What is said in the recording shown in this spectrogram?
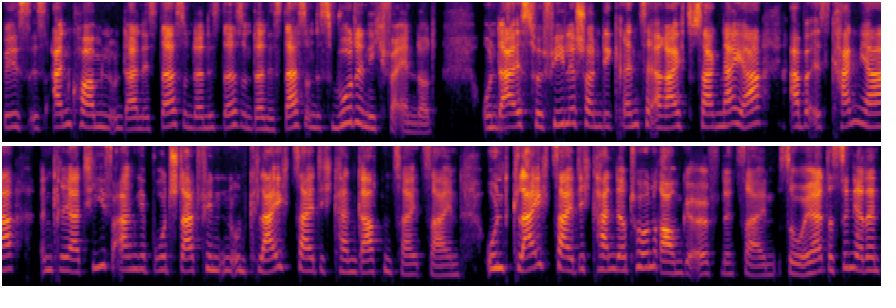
bis ist Ankommen und dann ist das und dann ist das und dann ist das und es wurde nicht verändert. Und da ist für viele schon die Grenze erreicht zu sagen, na ja, aber es kann ja ein Kreativangebot stattfinden und gleichzeitig kann Gartenzeit sein und gleichzeitig kann der Turnraum geöffnet sein. So, ja, das sind ja dann,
